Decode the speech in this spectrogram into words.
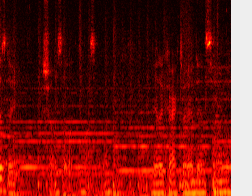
this guy shows a lot muscle. Then the other character, I didn't see any.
